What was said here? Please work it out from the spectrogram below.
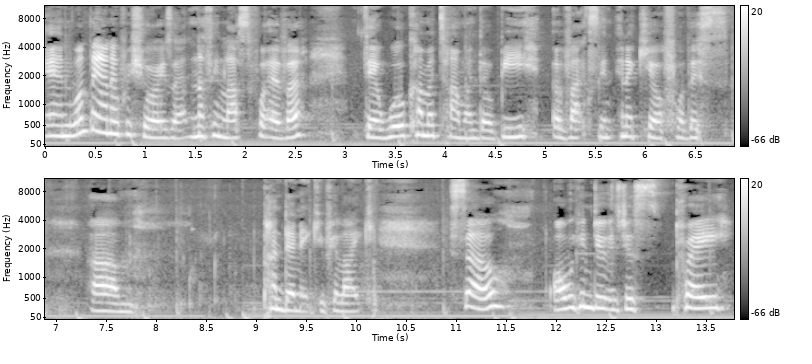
And one thing I know for sure is that nothing lasts forever. There will come a time when there'll be a vaccine and a cure for this um, pandemic, if you like. So, all we can do is just pray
